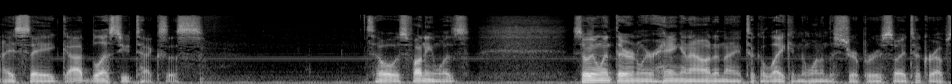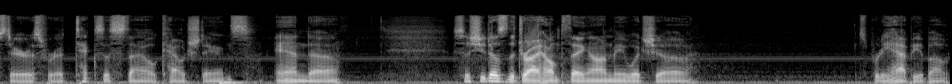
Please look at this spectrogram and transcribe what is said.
I say, God bless you, Texas. So what was funny was, so we went there and we were hanging out, and I took a liking to one of the strippers, so I took her upstairs for a Texas style couch dance, and uh, so she does the dry hump thing on me, which uh, I was pretty happy about.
